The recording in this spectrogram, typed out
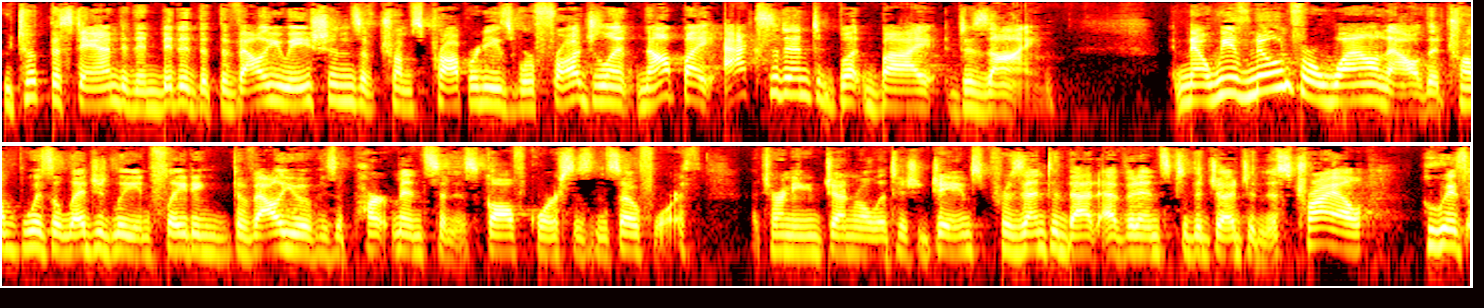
who took the stand and admitted that the valuations of Trump's properties were fraudulent not by accident, but by design. Now, we have known for a while now that Trump was allegedly inflating the value of his apartments and his golf courses and so forth. Attorney General Letitia James presented that evidence to the judge in this trial, who has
